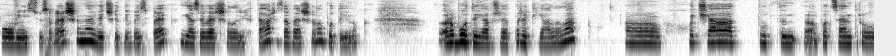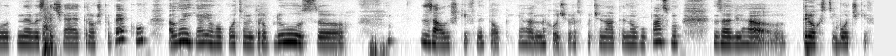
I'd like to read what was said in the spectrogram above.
повністю завершена, відшитий весь бек. Я завершила ліхтар, завершила будинок. Роботу я вже переп'ялила, хоча тут е, по центру не вистачає трошки беку, але я його потім дороблю з залишків ниток. Я не хочу розпочинати нову пасму для трьох стібочків.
